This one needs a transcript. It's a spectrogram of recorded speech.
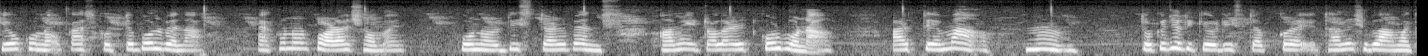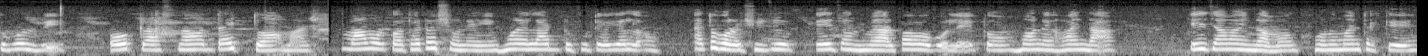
কেউ কোনো কাজ করতে বলবে না। এখন ওর পড়ার সময়। কোনো ডিস্টারবেন্স আমি টলারেট করব না। আর তে মা হুম, তোকে যদি কেউ ডিস্টার্ব করে, তাহলে শুধু আমাকে বলবি। ও ক্লাস নেওয়ার দায়িত্ব আমার। মামুর কথাটা শুনে মনে লাড্ডু ফুটে গেল। এত বড় সুযোগ, এই জন্মে আর পাবো বলে তো মনে হয় না। এই জামাই নামক হনুমানটাকে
